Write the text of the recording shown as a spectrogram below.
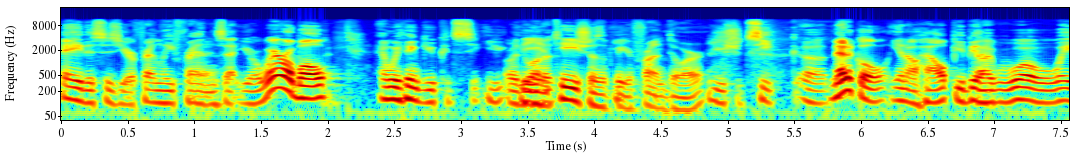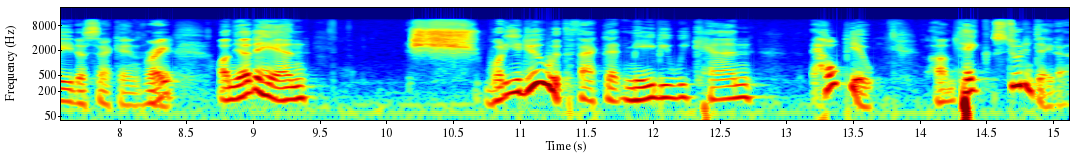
"Hey, this is your friendly friends at your wearable," and we think you could see you, or the EMT shows up at your front door. you should seek uh, medical, you know, help. You'd be like, "Whoa, wait a second, right? On the other hand, shh, what do you do with the fact that maybe we can help you? Um, take student data,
